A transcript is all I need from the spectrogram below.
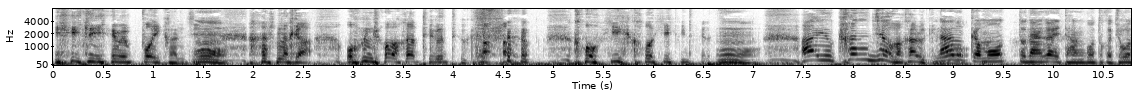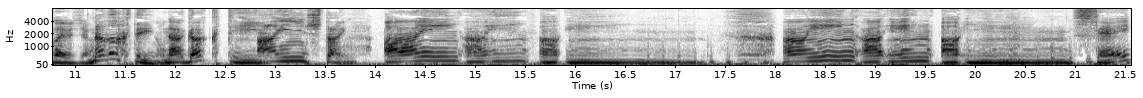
EDM っぽい感じ。うんあの、なんか、音量上がってくっていうか、コーヒー、コーヒーみたいな。う、うん。ああいう感じはわかるけど。なんかもっと長い単語とかちょうだいよ、じゃ長くていいの？あ。長くていい。アインシュタイン。アイン、アイン、アイン。アイン、アイン、アイン。say?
